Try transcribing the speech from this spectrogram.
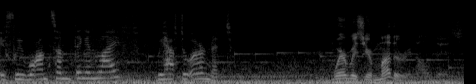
If we want something in life, we have to earn it. Where was your mother in all this?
